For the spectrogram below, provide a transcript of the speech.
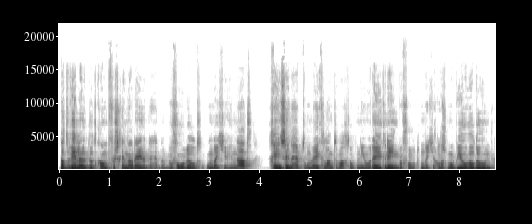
dat willen, dat kan verschillende redenen hebben. Bijvoorbeeld omdat je inderdaad geen zin hebt om wekenlang te wachten op een nieuwe rekening. Bijvoorbeeld omdat je alles mobiel wil doen.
